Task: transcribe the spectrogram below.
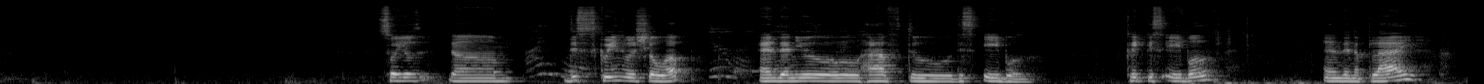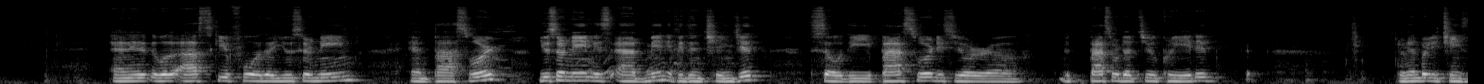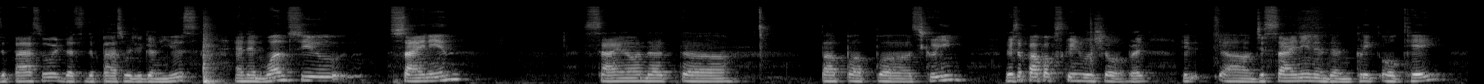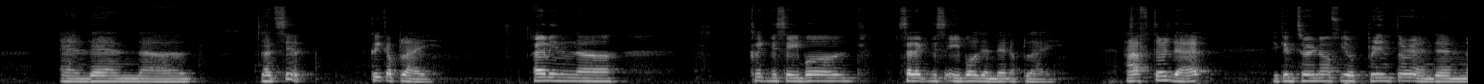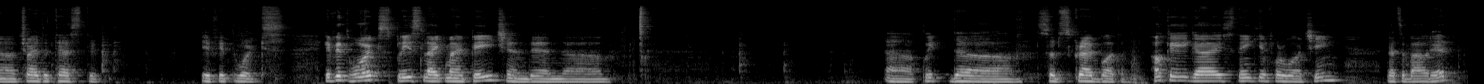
So you'll um, this screen will show up and then you have to disable. Click disable and then apply. And it will ask you for the username and password. Username is admin if you didn't change it. So the password is your uh, the password that you created. Remember you change the password? That's the password you're gonna use. And then once you sign in sign on that uh, pop-up uh, screen. There's a pop-up screen will show up right it, uh, just sign in and then click OK. And then uh, that's it. Click apply. I mean uh, click disabled select disabled and then apply. After that you can turn off your printer and then uh, try to test it if it works. If it works please like my page and then uh, uh, click the subscribe button. Okay guys thank you for watching. That's about it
